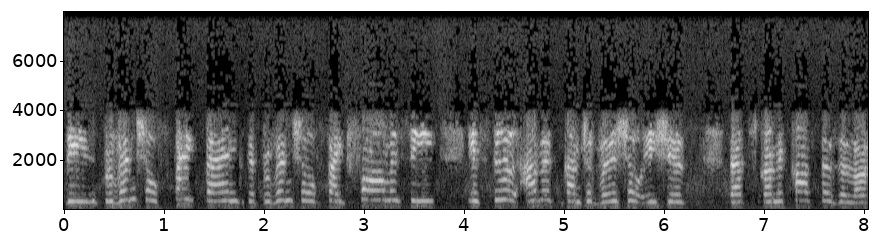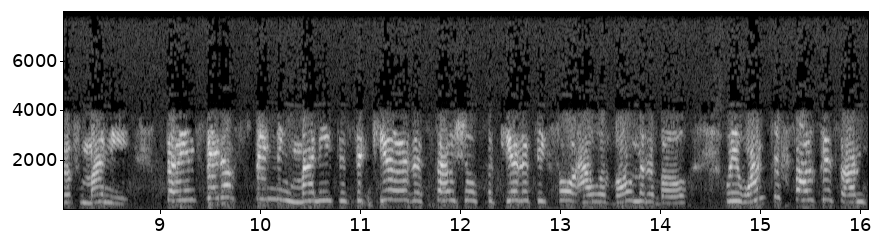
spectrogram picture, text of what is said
The provincial state bank, the provincial state pharmacy, is still other controversial issues that's going to cost us a lot of money. So instead of spending money to secure the social security for our vulnerable, we want to focus on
